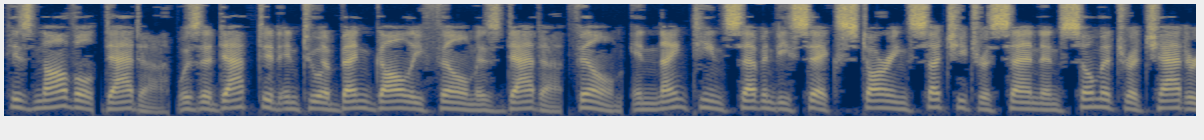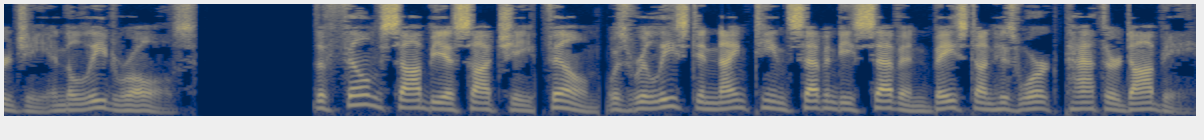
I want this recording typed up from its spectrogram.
His novel Dada was adapted into a Bengali film as Dada film in 1976 starring Suchitra Sen and Soumitra Chatterjee in the lead roles. The film Sabyasachi film was released in 1977 based on his work Pather Dabi.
